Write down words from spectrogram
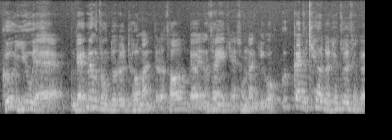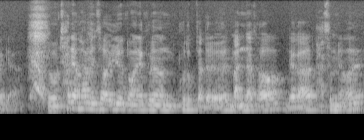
그 이후에 4명 정도를 더 만들어서 내가 영상에 계속 남기고 끝까지 케어를 해줄 생각이야 또 촬영하면서 1년 동안에 그런 구독자들을 만나서 내가 다섯 명을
